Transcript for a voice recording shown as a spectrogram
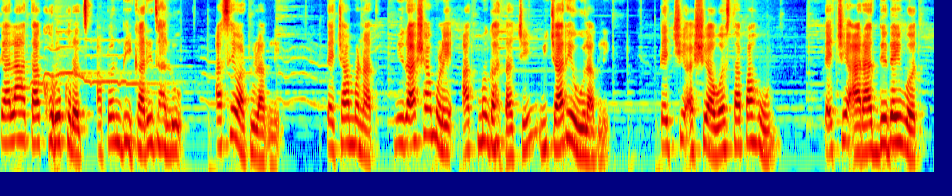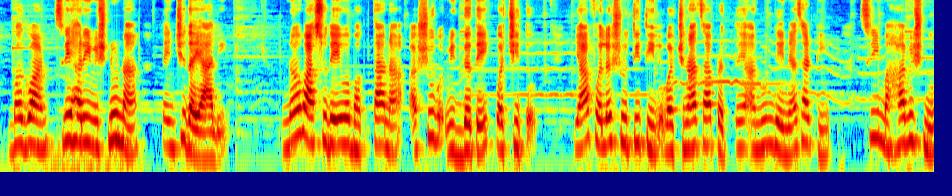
त्याला आता खरोखरच आपण भिकारी झालो असे वाटू लागले. त्याच्या मनात निराशामुळे आत्मघाताचे विचार येऊ लागले. त्याची अशी अवस्था पाहून त्याचे आराध्य दैवत भगवान श्रीहरी विष्णूंना त्यांची दया आली. न वासुदेव भक्ताना अशुभ विद्यते क्वचित. या फलश्रुतीतील वचनाचा प्रत्यय आणून देण्यासाठी श्री महाविष्णू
